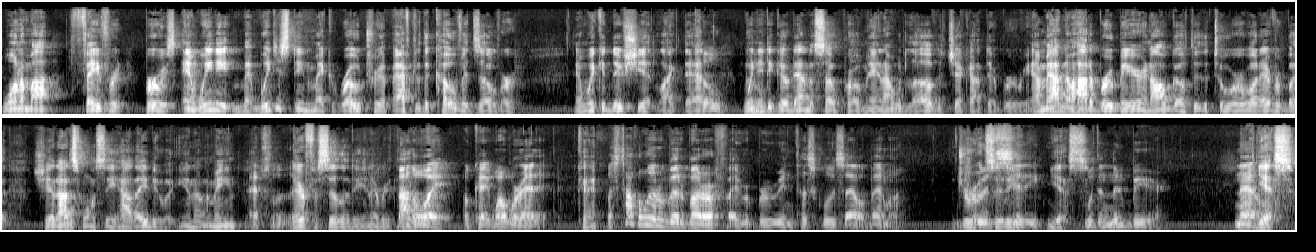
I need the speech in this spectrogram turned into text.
one of my favorite breweries. And we need we just need to make a road trip after the COVID's over, and we can do shit like that. Cool, We need to go down to SoPro, man. I would love to check out their brewery. I mean, I know how to brew beer, and I'll go through the tour or whatever. But shit, I just want to see how they do it. You know what I mean? Absolutely. Their facility and everything. By the way, okay, while we're at it, okay, let's talk a little bit about our favorite brewery in Tuscaloosa, Alabama. Druid, City. Yes. With a new beer. Now, yes.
